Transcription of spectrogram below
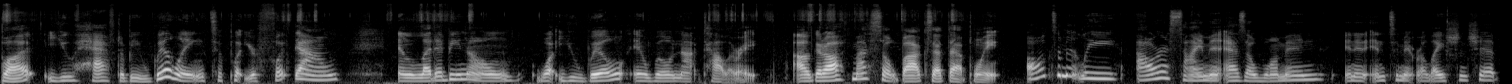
but you have to be willing to put your foot down and let it be known what you will and will not tolerate. I'll get off my soapbox at that point ultimately, our assignment as a woman in an intimate relationship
